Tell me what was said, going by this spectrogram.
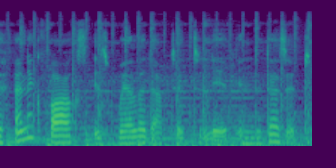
The fennec fox is well adapted to live in the desert.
